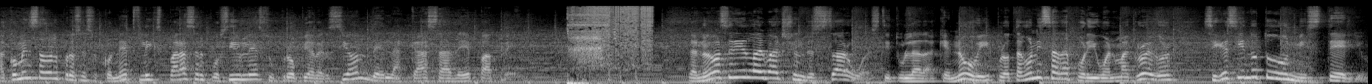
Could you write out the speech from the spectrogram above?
ha comenzado el proceso con Netflix para hacer posible su propia versión de La Casa de Papel. La nueva serie live action de Star Wars titulada Kenobi, protagonizada por Ewan McGregor, sigue siendo todo un misterio.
